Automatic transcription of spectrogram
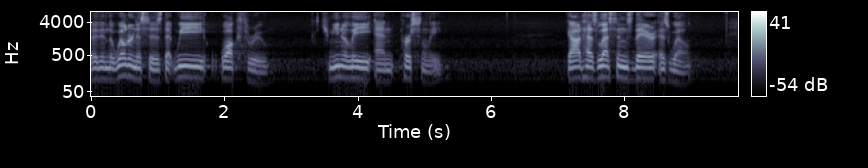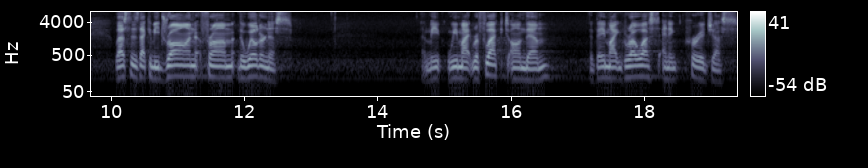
that in the wildernesses that we walk through, communally and personally, God has lessons there as well lessons that can be drawn from the wilderness. And we, we might reflect on them, that they might grow us and encourage us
